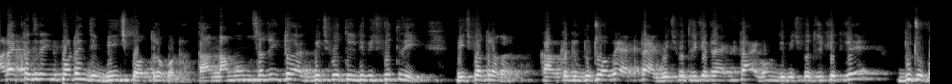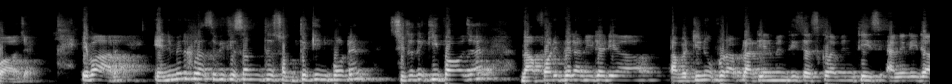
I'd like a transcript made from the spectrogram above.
আর একটা যেটা ইম্পর্টেন্ট যে বীজপত্র কটা? তার নাম অনুসারেই তো এক বীজপত্রী দ্বিবীজপত্রী বীজপত্র। কার? ক্ষেত্রে দুটো হবে? একটা এক বীজপত্রীর ক্ষেত্রে একটা এবং দ্বিবীজপত্রীর ক্ষেত্রে দুটো পাওয়া যায়। এবার এনিমেল ক্লাসিফিকেশন সব থেকে ইম্পর্টেন্ট সেটাতে কি পাওয়া যায়? না ফরিফেরা নিডারিয়া তারপরে Ctenophora Platyhelminthes Aschelminthes Annelida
